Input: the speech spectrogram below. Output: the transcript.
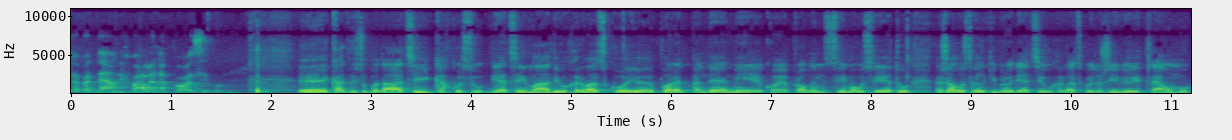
Dobar dan, hvala na pozivu. E, kakvi su podaci kako su djeca i mladi u Hrvatskoj, e, pored pandemije koja je problem svima u svijetu, nažalost veliki broj djece u Hrvatskoj doživio i traumu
